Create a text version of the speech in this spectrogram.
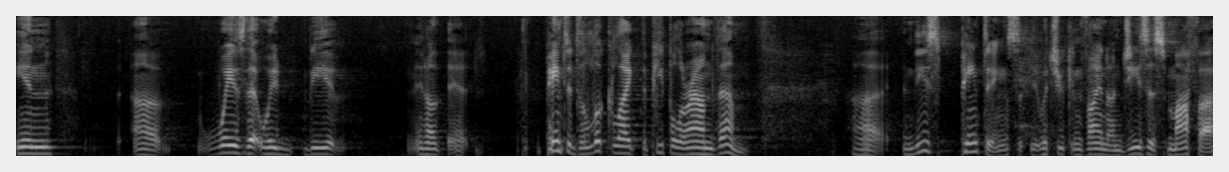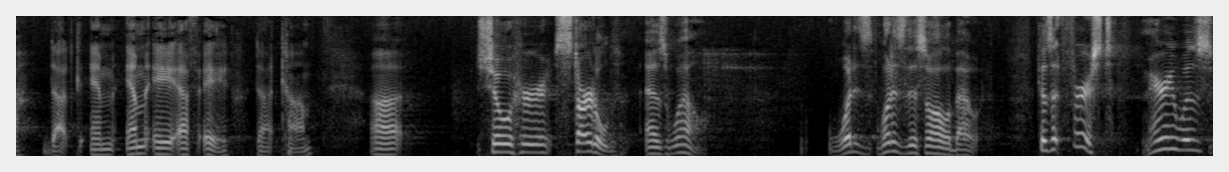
in uh, ways that would be, you know, uh, painted to look like the people around them. Uh, and these paintings, which you can find on jesusmafa.com, uh, show her startled as well. What is, what is this all about? Because at first, Mary was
